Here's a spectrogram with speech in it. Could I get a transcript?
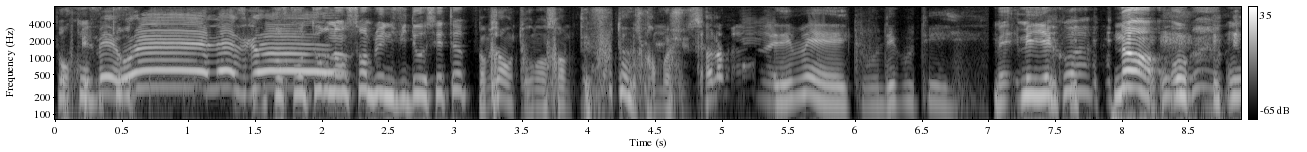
pour, Pour qu'on tourne, ouais, let's go pour qu'on tourne ensemble une vidéo setup Comme ça, on tourne ensemble? T'es fou, toi Je crois, moi, je suis salope. Ah, les mecs, vous me dégoûtez. Mais mais y a quoi? Non On, on,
